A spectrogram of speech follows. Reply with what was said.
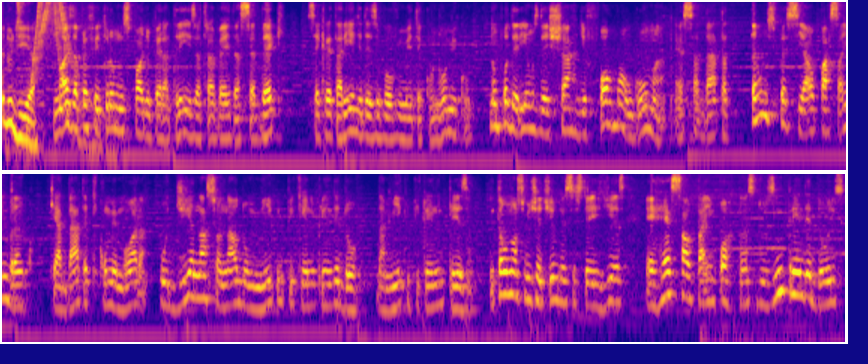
do dia. Nós da Prefeitura Municipal de Imperatriz, através da SEDEC, Secretaria de Desenvolvimento Econômico, não poderíamos deixar de forma alguma essa data tão especial passar em branco que é a data que comemora o Dia Nacional do Micro e Pequeno Empreendedor, da micro e pequena empresa. Então, nosso objetivo nesses três dias é ressaltar a importância dos empreendedores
